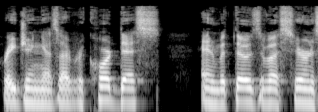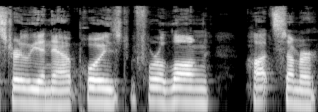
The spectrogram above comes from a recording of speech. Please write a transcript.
raging as I record this, and with those of us here in Australia now poised before a long, hot summer.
